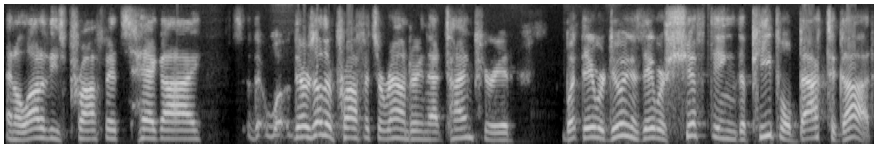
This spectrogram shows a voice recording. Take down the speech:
and a lot of these prophets, Haggai, there's other prophets around during that time period. What they were doing is they were shifting the people back to God,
